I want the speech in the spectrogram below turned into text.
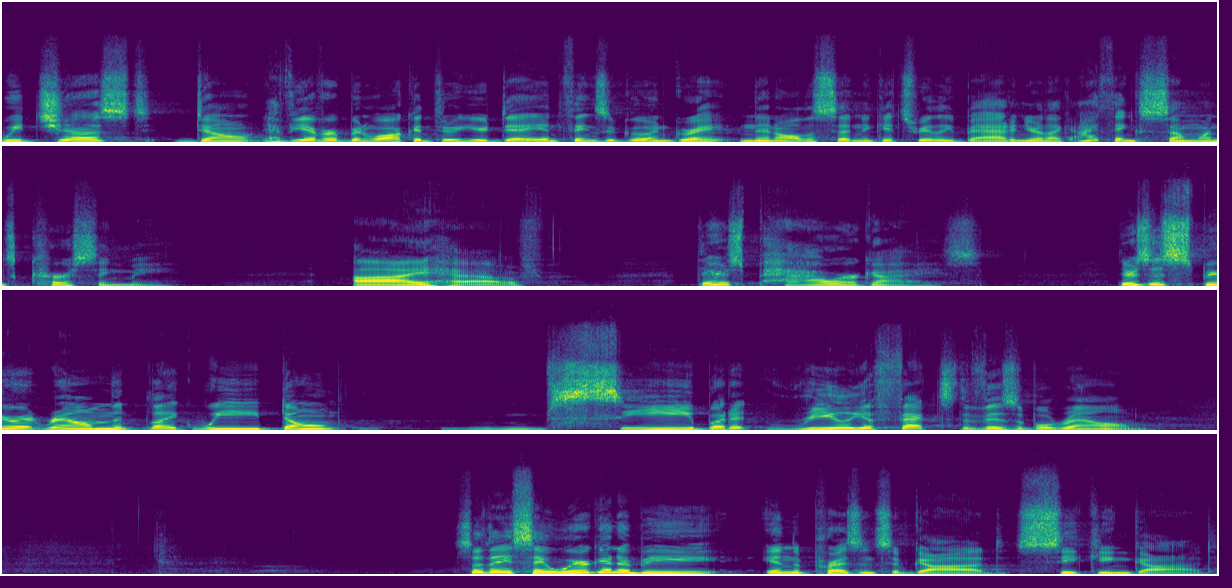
We just don't. Have you ever been walking through your day and things are going great, and then all of a sudden it gets really bad, and you're like, I think someone's cursing me? I have. There's power, guys. There's a spirit realm that, like, we don't see, but it really affects the visible realm. So they say, We're going to be in the presence of God, seeking God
